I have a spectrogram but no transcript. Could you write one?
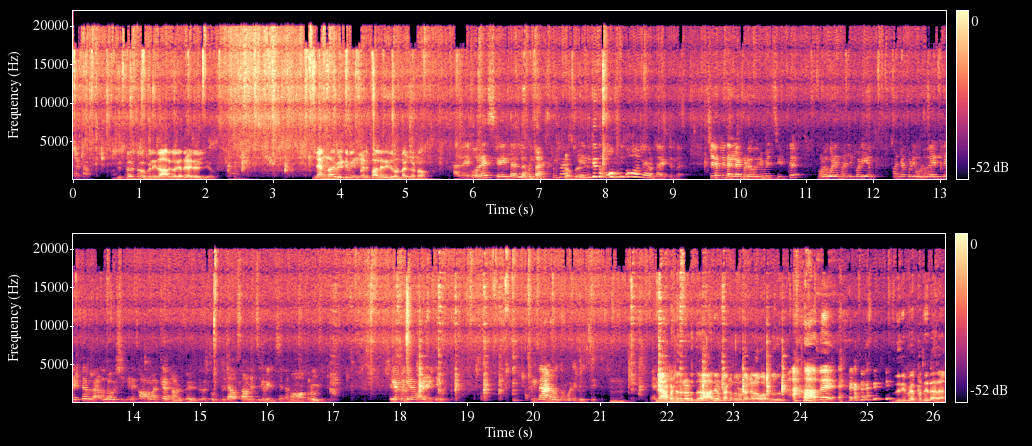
കേട്ടോ. ഇട്ടോ ഇട്ടോ പിന്നെ ഇത് ആർക്കും അറിയാത്ത കാര്യമല്ലയോ? ഞങ്ങളുടെ ഞങ്ങളെ വീട്ടിൽ മീൻകറി പല രീതിയിൽ ഉണ്ടാക്കും കേട്ടോ. അതെ ഒരേ സ്റ്റൈലല്ല ഉണ്ടാക്കുന്നത്. എനിക്ക് തോന്നുന്ന പോലെ ഉണ്ടാക്കുന്നത്. ചിലപ്പോൾ ഇതെല്ലാം കൂടി ഒരുമിച്ചിട്ട് മുളക് പൊടി മല്ലിപ്പൊടിയും മഞ്ഞപ്പൊടി ഉളുവ എല്ലാം ഇട്ട് വെള്ളം ഒഴിച്ച് ഇങ്ങനെ കളക്കാൻ കടുപ്പ് എടുത്ത് വെക്കും. എന്നിട്ട് അവസാനം ഇച്ചിരി വെളിച്ചെണ്ണ മാത്രം ഒഴിക്കും. ചിലപ്പോൾ ഇങ്ങനെ വഴറ്റി ഇതാണ് ഒന്നും കൂടി രുചി. ഞാൻ പക്ഷെ നിന്നടുത്ത് ആദ്യം ഉണ്ടാക്കുന്നത് ഉണ്ടാക്കാനാ പറഞ്ഞത്. അതെ. ഇതിനിപ്പോ എപ്പോ തീരാനാ?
